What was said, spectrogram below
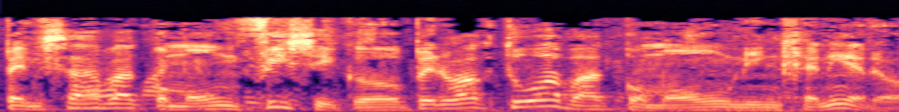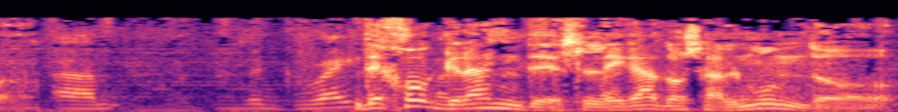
Pensaba como un físico, pero actuaba como un ingeniero. Dejó grandes legados al mundo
